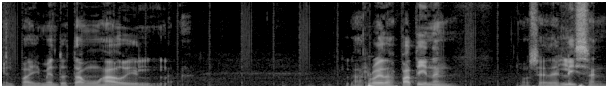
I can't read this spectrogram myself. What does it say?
El pavimento está mojado y la- las ruedas patinan o se deslizan.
